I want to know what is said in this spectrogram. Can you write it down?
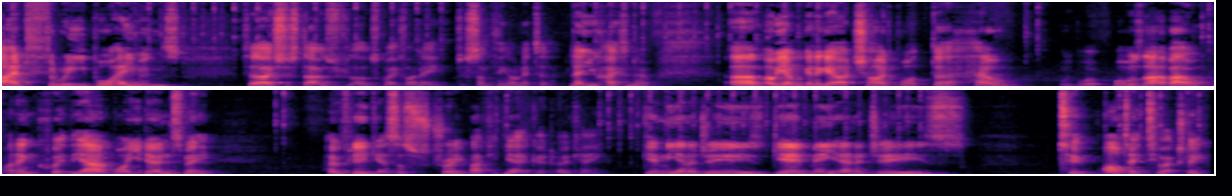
I had three Paul Heymans. So that's just that was that was quite funny. Just something I wanted to let you guys know. Um, oh yeah, we're gonna get our charge. What the hell? What, what, what was that about? I didn't quit the app. What are you doing to me? Hopefully it gets us straight back. Again. Yeah, good. Okay. Give me energies. Give me energies. Two. I'll take two, actually.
